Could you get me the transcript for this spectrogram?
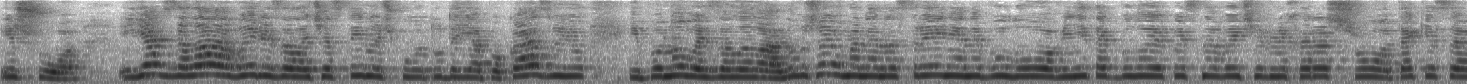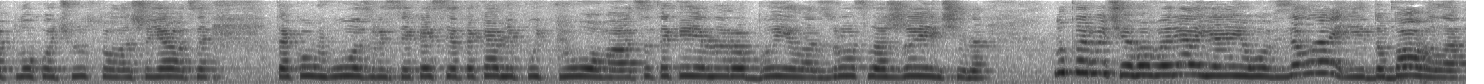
І що? І я взяла, вирізала частиночку, туди я показую, і по новій залила. Ну вже в мене настроєння не було. Мені так було якось на вечір нехорошо. Так я себе плохо чувствувала, що я оце в такому возрасті, якась я така непутьова, а це таке я наробила, взросла жінка. Ну, коротше говоря, я його взяла і додавала,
